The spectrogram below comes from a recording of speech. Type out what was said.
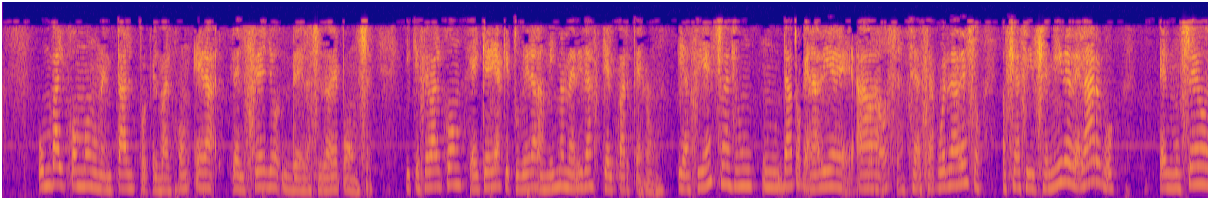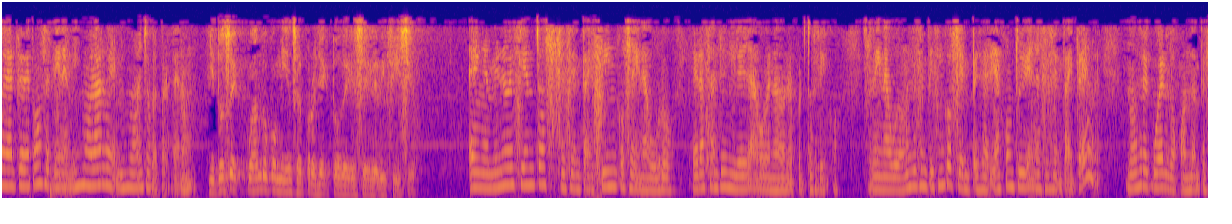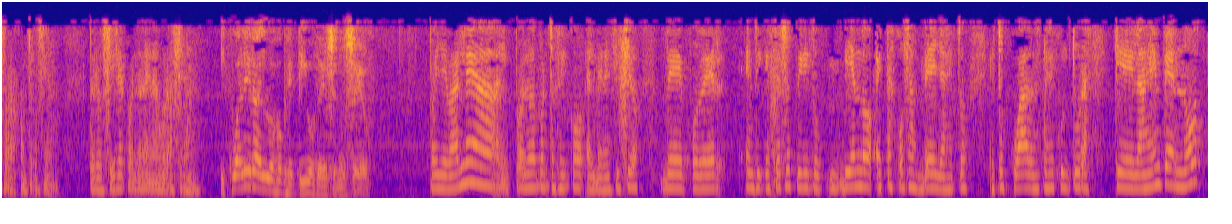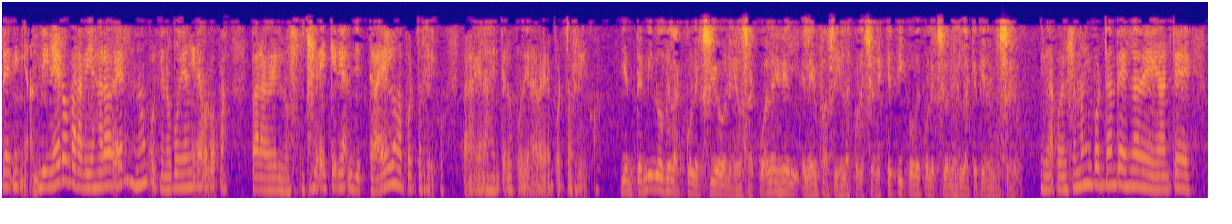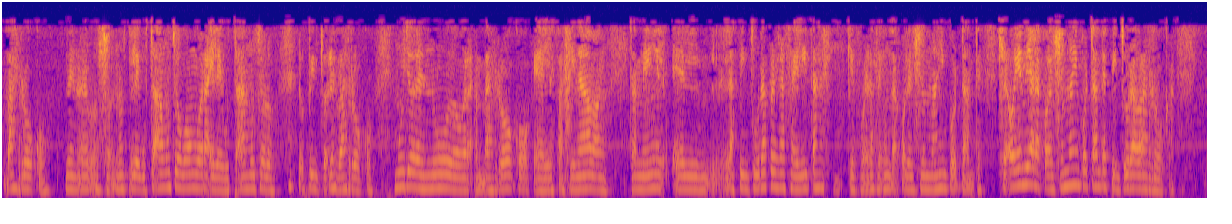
un balcón monumental, porque el balcón era el sello de la ciudad de Ponce, y que ese balcón, que él quería que tuviera las mismas medidas que el Partenón. Y así eso es un, dato que nadie se, se acuerda de eso. O sea, si se mide de largo, el Museo de Arte de Ponce tiene el mismo largo y el mismo ancho que el Partenón. ¿Y entonces cuándo comienza el proyecto de ese edificio? En el 1965 se inauguró. Era Sánchez Vilella gobernador de Puerto Rico. Se inauguró en el 65, se empezaría a construir en el 63. No recuerdo cuándo empezó la construcción, pero sí recuerdo la inauguración. ¿Y cuáles eran los objetivos de ese museo? Pues llevarle al pueblo de Puerto Rico el beneficio de poder enriquecer su espíritu viendo estas cosas bellas, estos, estos cuadros, estas esculturas que la gente no tenía dinero para viajar a ver, ¿no? Porque no podían ir a Europa para verlos. Entonces él quería traerlos a Puerto Rico para que la gente los pudiera ver en Puerto Rico. Y en términos de las colecciones, o sea, ¿cuál es el, el énfasis en las colecciones? ¿Qué tipo de colecciones es la que tiene el museo? La colección más importante es la de arte barroco. De nuevo, le gustaba mucho Góngora y le gustaban mucho los, pintores barrocos. Mucho desnudo barroco que les fascinaban. También el, las pinturas prerrafaelitas, que fue la segunda colección más importante. O sea, hoy en día la colección más importante es pintura barroca,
